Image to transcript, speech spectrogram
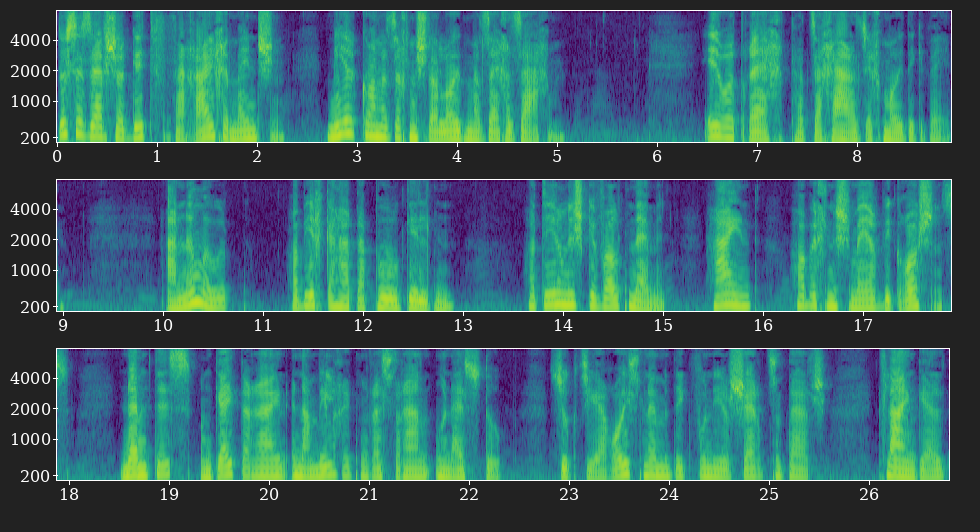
Das ist schon gut für reiche Menschen. Wir können sich nicht erlauben, solche Sachen. Er hat recht, hat Zachar sich müde gewähnt. An Nummer hab ich gehabt ein paar Gilden. Hat ihr nicht gewollt nehmen. Heint hab ich nicht mehr wie Groschens. Nehmt es und geht da rein in ein milchigen Restaurant und esst up. Sucht sie herausnehmendig von ihr Scherzentasche, Kleingeld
